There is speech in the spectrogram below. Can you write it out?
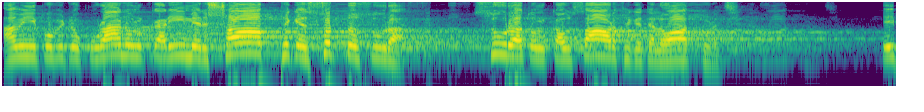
আমি পবিত্র কুরআনুল করিমের সব থেকে ছোট্ট সূরা, সূরাতুল কাউসার থেকে তেলাওয়াত করেছি। এই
